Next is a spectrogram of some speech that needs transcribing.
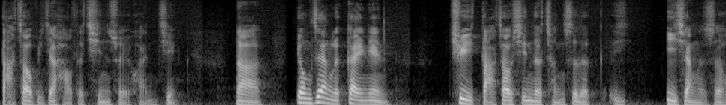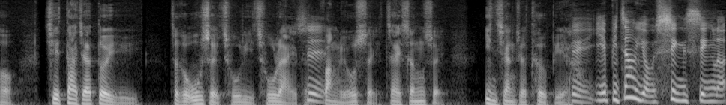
打造比较好的清水环境，那用这样的概念去打造新的城市的意意向的时候，其实大家对于这个污水处理出来的放流水、再生水印象就特别好，对，也比较有信心了。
